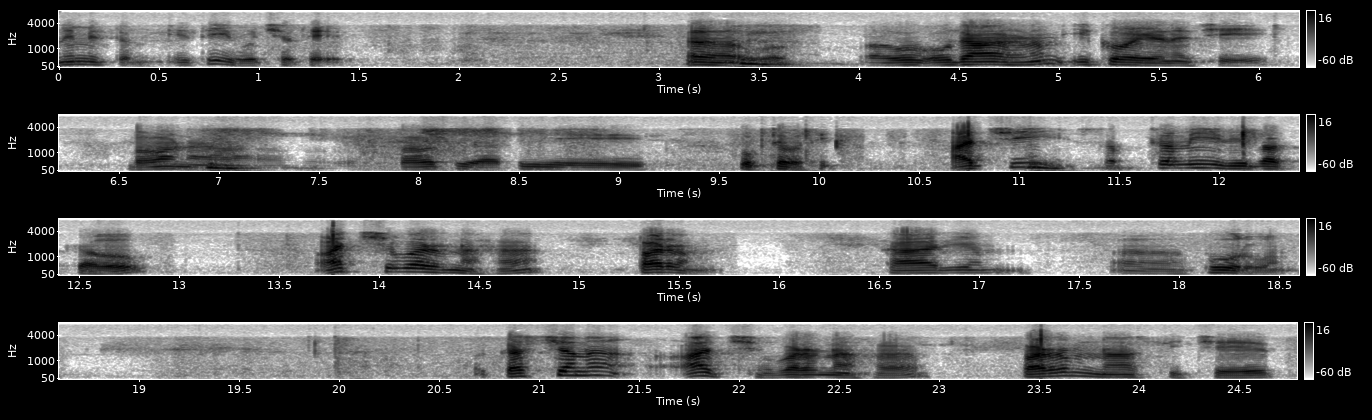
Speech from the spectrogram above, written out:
निमित्तम् इति उच्यते। उदाहरणम् इको एणचि भवान् भवती अपि उक्तवती। अचि सप्तमी विभक्तौ अच् वर्णः परं कार्यं पूर्वं कश्चन अच् वर्णः परं नास्ति चेत्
